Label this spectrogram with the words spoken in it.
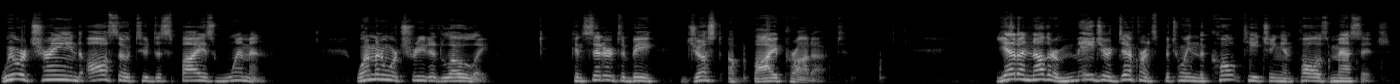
We were trained also to despise women. Women were treated lowly, considered to be just a byproduct. Yet another major difference between the cult teaching and Paul's message.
